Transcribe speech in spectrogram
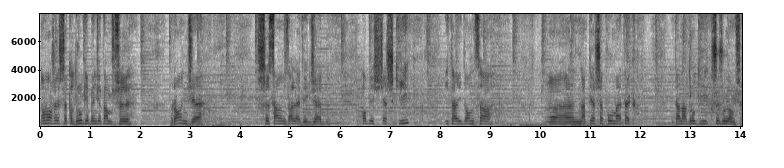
No może jeszcze to drugie będzie tam przy rondzie, przy samym zalewie, gdzie obie ścieżki i ta idąca e, na pierwsze półmetek i ta na drugi krzyżują się.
